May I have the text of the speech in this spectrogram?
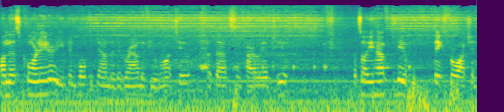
on this chlorinator. You can bolt it down to the ground if you want to, but that's entirely up to you. That's all you have to do. Thanks for watching.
